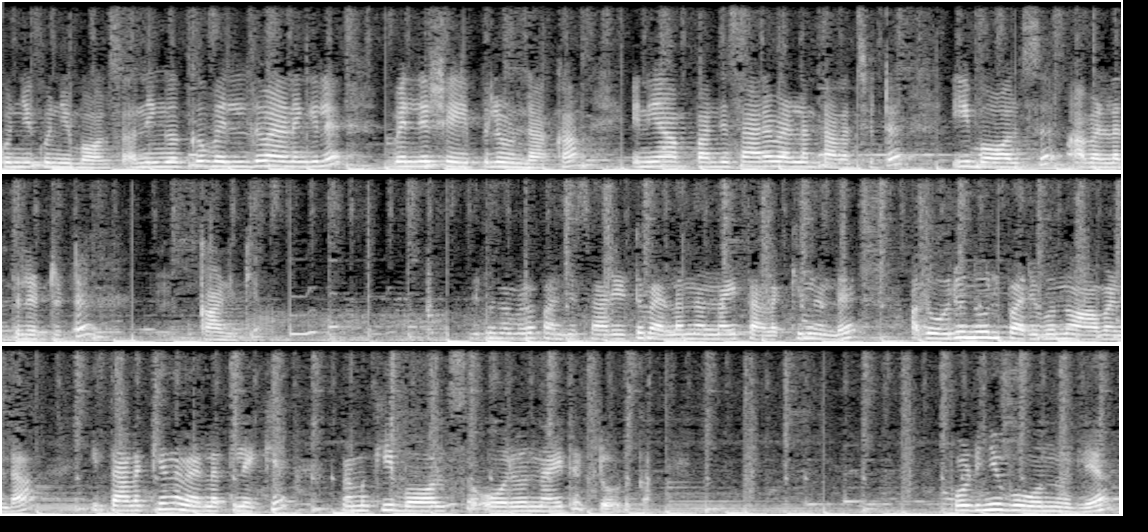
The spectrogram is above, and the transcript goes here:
കുഞ്ഞു കുഞ്ഞു ബോൾസ് നിങ്ങൾക്ക് വലുത് വേണമെങ്കിൽ വലിയ ഷേപ്പിലും ഉണ്ടാക്കാം. ഇനി ആ പഞ്ചസാര വെള്ളം തളച്ചിട്ട് ഈ ബോൾസ് ആ വെള്ളത്തിലിട്ടിട്ട് കാണിക്കാം. ഇതിപ്പോൾ നമ്മൾ പഞ്ചസാര ഇട്ട് വെള്ളം നന്നായി തിളയ്ക്കുന്നുണ്ട്. അത് ഒരു നൂൽ പരുവൊന്നും ആവണ്ട. ഈ തിളയ്ക്കുന്ന വെള്ളത്തിലേക്ക് നമുക്ക് ഈ ബോൾസ് ഓരോന്നായിട്ട് ഇട്ട് കൊടുക്കാം. പൊടിഞ്ഞു പോകുന്നില്ല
